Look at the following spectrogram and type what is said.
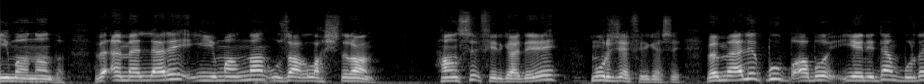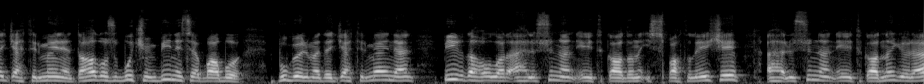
İmandandır. Və əməlləri imandan uzaqlaşdıran hansı firqədir? Murciə firqəsi. Və müəllif bu babı yenidən burada gətirməklə, daha doğrusu bu kimi bir neçə babı bu bölmədə gətirməklə bir daha onlar əhl-i sünnənin etiqadını isbatlayır ki, əhl-i sünnənin etiqadına görə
